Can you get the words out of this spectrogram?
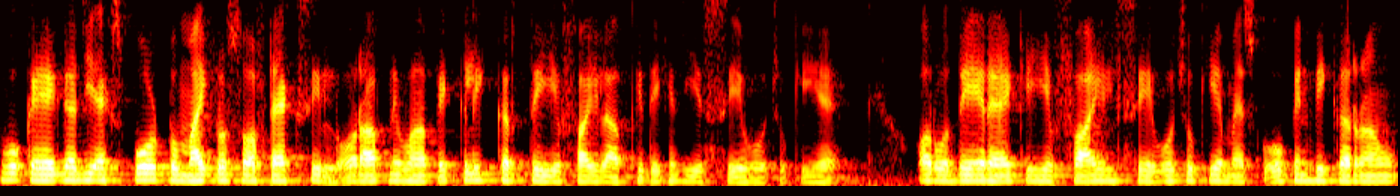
वो कहेगा जी एक्सपोर्ट टू माइक्रोसॉफ्ट एक्सिल और आपने वहाँ पे क्लिक करते ये फ़ाइल आपकी, देखें जी, ये सेव हो चुकी है। और वो दे रहा है कि ये फ़ाइल सेव हो चुकी है, मैं इसको ओपन भी कर रहा हूँ।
